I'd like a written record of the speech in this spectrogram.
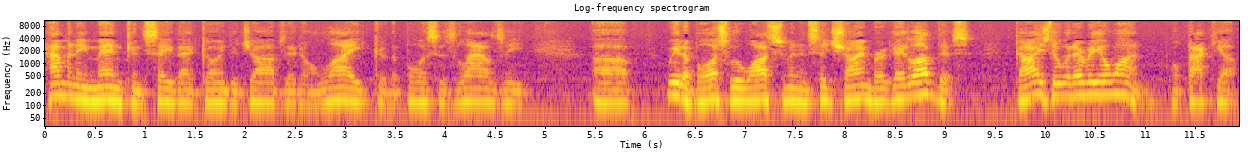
How many men can say that going to jobs they don't like or the boss is lousy? Uh, we had a boss, Lew Wasserman and Sid Sheinberg. They loved us. Guys, do whatever you want. We'll back you up.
